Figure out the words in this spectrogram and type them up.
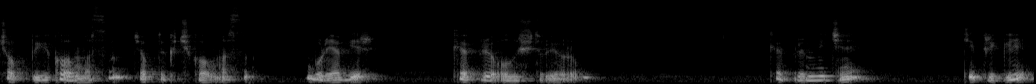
Çok büyük olmasın, çok da küçük olmasın. Buraya bir köprü oluşturuyorum. Köprümün içine kiprikli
